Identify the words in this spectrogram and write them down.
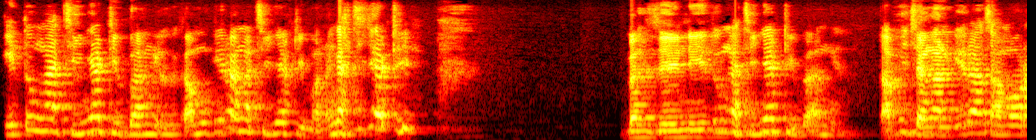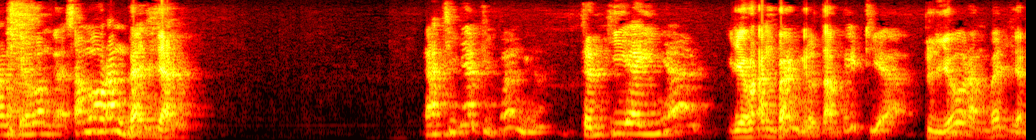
Itu ngajinya di Bangil. Kamu kira ngajinya di mana? Ngajinya di Mbah Zaini itu ngajinya di. Tapi jangan kira sama orang Jawa enggak, sama orang Banjar. Ngajinya di. Dan kiainya ya orang Bangil, tapi dia beliau orang Banjar.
